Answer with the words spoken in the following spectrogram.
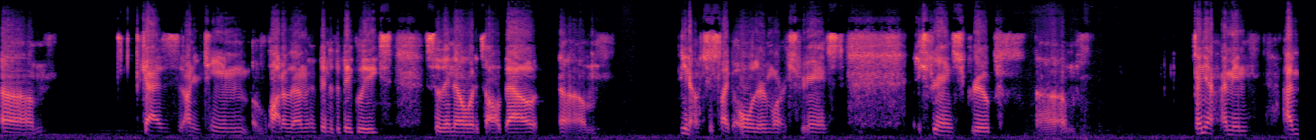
Um, guys on your team, a lot of them have been to the big leagues, so they know what it's all about. Um, you know, it's just like older, more experienced, experienced group. Um, and yeah, I mean, I've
